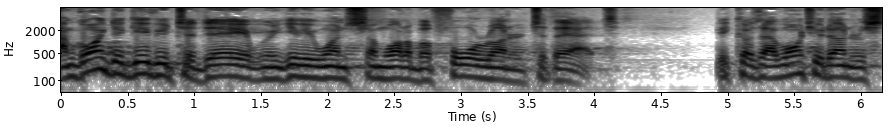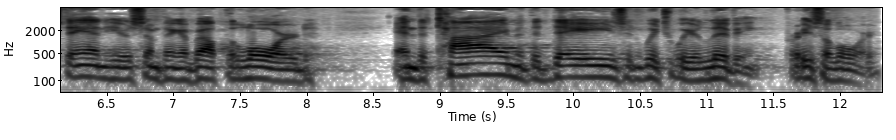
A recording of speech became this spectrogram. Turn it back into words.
I'm going to give you today, I'm going to give you one somewhat of a forerunner to that, because I want you to understand here something about the Lord and the time and the days in which we are living. Praise the Lord.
